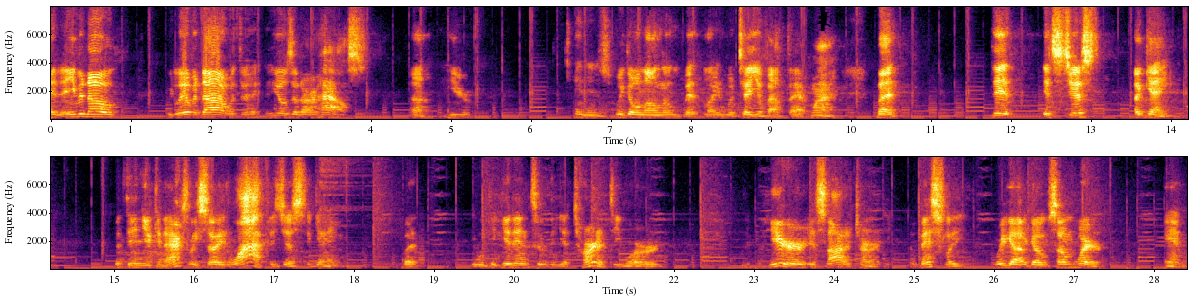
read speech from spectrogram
And even though we live and die with the Heels at our house uh, here, and as we go along a little bit later, we'll tell you about that why. But that it's just a game. But then you can actually say life is just a game. But we can get into the eternity word. Here, it's not eternity. Eventually, we got to go somewhere. And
